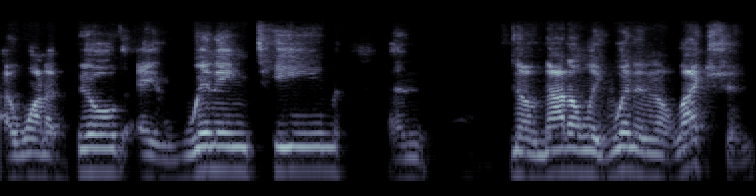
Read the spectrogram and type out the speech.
I want to build a winning team and no, not only win an election,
